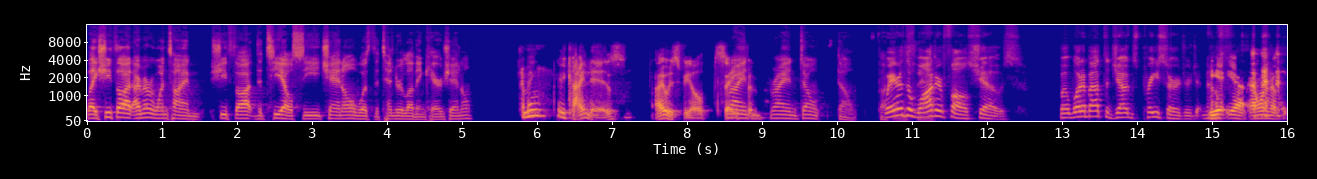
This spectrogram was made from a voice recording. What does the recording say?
like she thought. I remember one time she thought the TLC channel was the Tender Loving Care channel. I mean, it kind of is. I always feel safe. Ryan, and- Ryan, don't don't. Where are the defend. waterfall shows? But what about the jugs pre-surgery? No. Yeah, yeah. I want to know.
